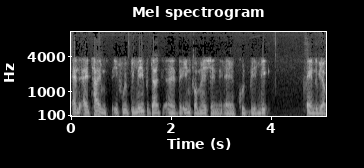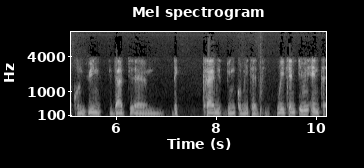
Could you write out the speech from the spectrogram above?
And at times, if we believe that uh, the information uh, could be leaked and we are convinced that um, the crime is being committed, we can even enter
